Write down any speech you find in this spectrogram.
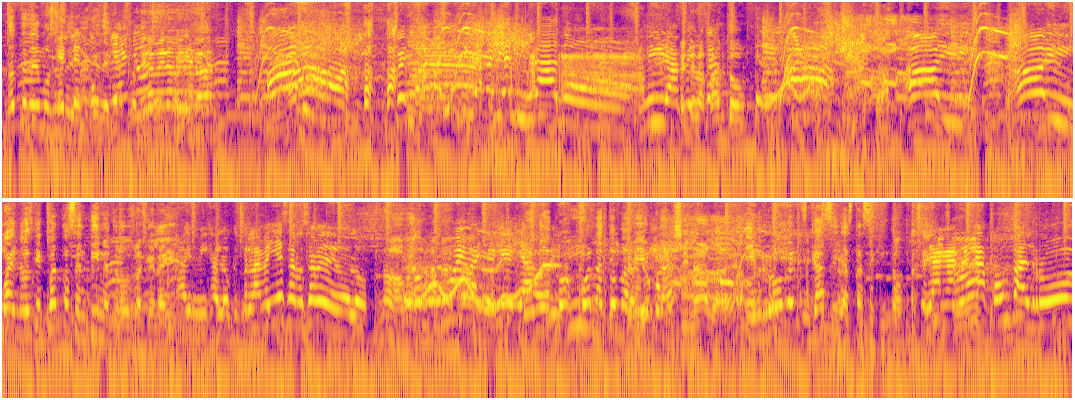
No tenemos ¿El del de cumpleaños? casualidad. Mira, mira, mira. ¡Ay! Pensaba yo que ya me había librado. Mira, Es de la Phantom. ¡Ay! ¡Ay! Bueno, es que ¿cuántos centímetros, Raquel, ahí? Ay, mija, lo que la belleza no sabe de dolor. No, bueno. Como nueva llegué ya. pon, la toma abierta. como si nada, ¿eh? El Roberts casi hasta se quitó. Le agarré la pompa al Robert.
